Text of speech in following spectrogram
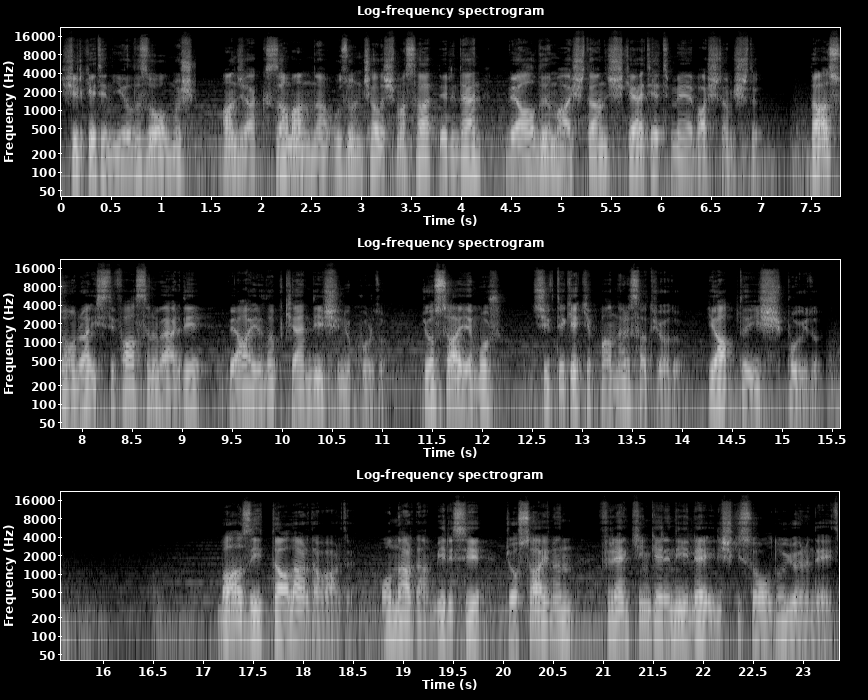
şirketin yıldızı olmuş ancak zamanla uzun çalışma saatlerinden ve aldığı maaştan şikayet etmeye başlamıştı. Daha sonra istifasını verdi ve ayrılıp kendi işini kurdu. Josiah Moore çiftlik ekipmanları satıyordu. Yaptığı iş buydu. Bazı iddialar da vardı. Onlardan birisi Josiah'ın Frank'in geliniyle ilişkisi olduğu yönündeydi.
